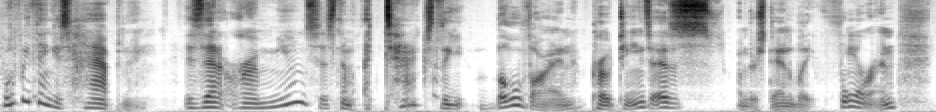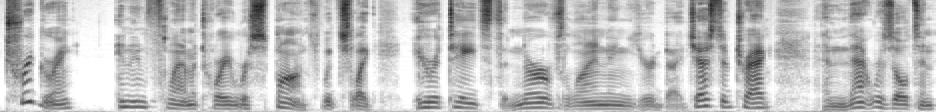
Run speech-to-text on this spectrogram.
What we think is happening is that our immune system attacks the bovine proteins as understandably foreign, triggering an inflammatory response, which like irritates the nerves lining your digestive tract, and that results in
